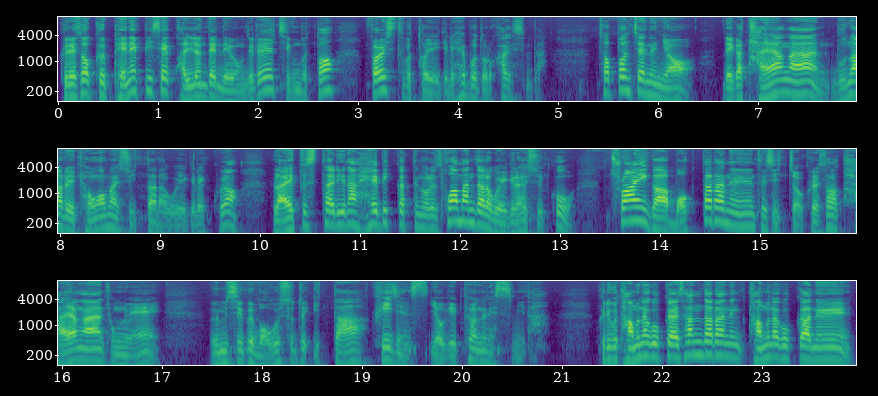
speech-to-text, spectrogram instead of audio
그래서 그 베네핏에 관련된 내용들을 지금부터 first부터 얘기를 해보도록 하겠습니다. 첫 번째는요. 내가 다양한 문화를 경험할 수 있다라고 얘기를 했고요. 라이프 스타일이나 헤빗 같은 거를 포함한다라고 얘기를 할 수 있고 try가 먹다라는 뜻이 있죠. 그래서 다양한 종류의 음식을 먹을 수도 있다. cuisines 여기 표현을 했습니다. 그리고 다문화 국가에 산다라는 다문화 국가는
